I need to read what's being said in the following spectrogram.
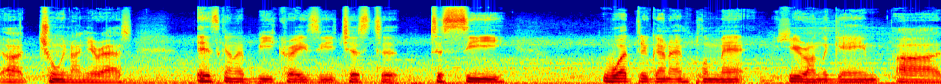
uh, chewing on your ass. It's gonna be crazy just to to see what they're gonna implement here on the game. Uh,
